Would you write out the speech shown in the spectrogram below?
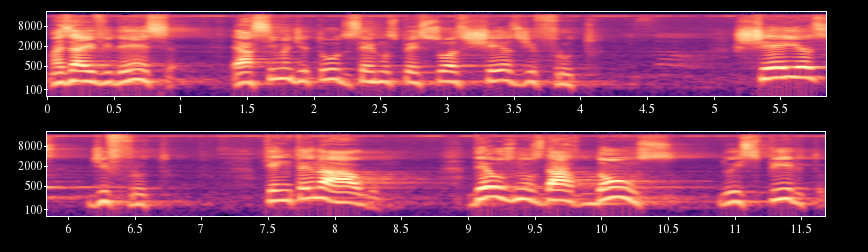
mas a evidência é, acima de tudo, sermos pessoas cheias de fruto. Cheias de fruto. Porque entenda algo: Deus nos dá dons do Espírito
